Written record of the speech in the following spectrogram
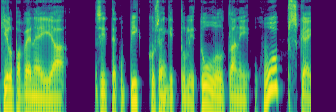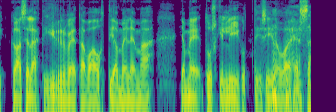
kilpavene ja sitten kun pikkusenkin tuli tuulta, niin hups keikkaa, se lähti hirveätä vauhtia menemään ja me tuskin liikuttiin siinä vaiheessa.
